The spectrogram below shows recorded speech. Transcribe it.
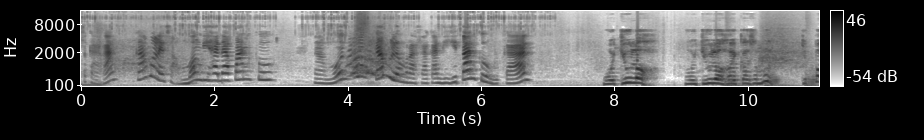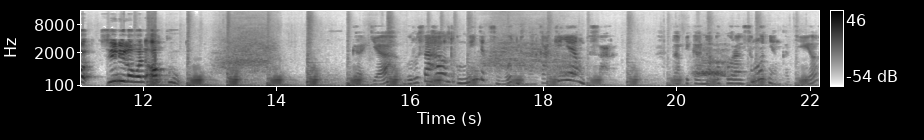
sekarang kau boleh sombong di hadapanku. Namun, kau belum merasakan gigitanku, bukan? Majulah, majulah hai kau semut. Cepat, sini lawan aku. Gajah berusaha untuk menginjak semut dengan kakinya yang besar. Tapi karena ukuran semut yang kecil,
